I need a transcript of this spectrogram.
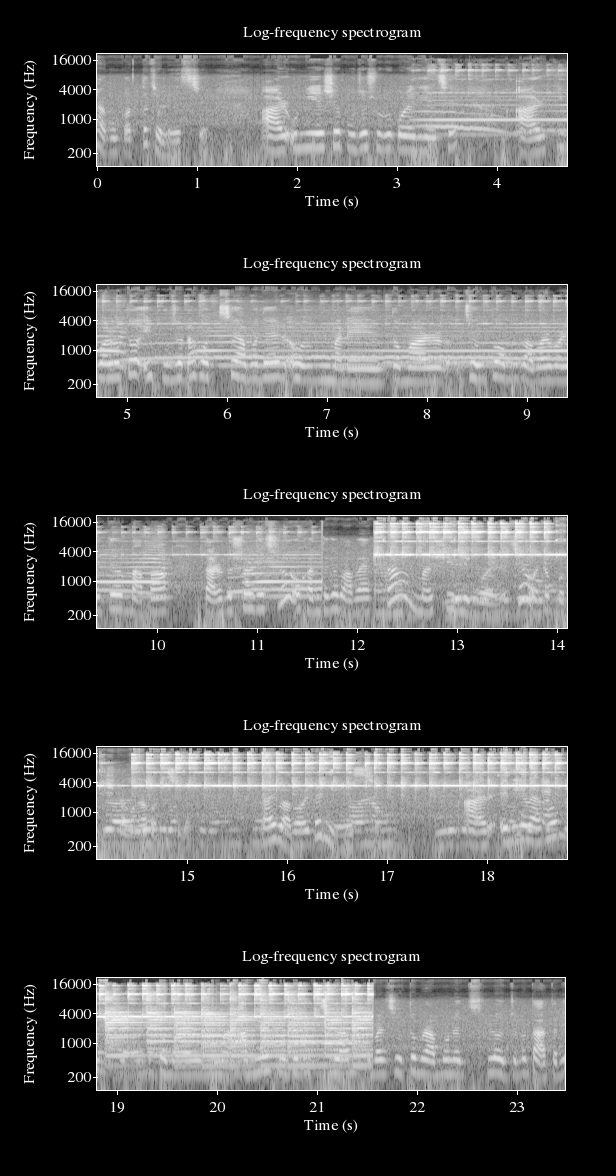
ঠাকুর কর্তা চলে এসছে। আর উনি এসে পুজো শুরু করে দিয়েছে। আর কি বলতো, এই পুজোটা হচ্ছে আমাদের মানে তোমার যেহেতু আমার বাবার বাড়িতে বাবা তারকেশ্বর গেছিল, ওখান থেকে বাবা একটা মানে শিবলিঙ্গ এনেছে, ওটা প্রতিষ্ঠা করা হচ্ছিল। তাই বাবা ওইটা নিয়ে এসছে। আর এদিকে দেখো, তোমার আমিও পুজো দিচ্ছিলাম। এবার যেহেতু ব্রাহ্মণ এসেছিল, ওর জন্য তাড়াতাড়ি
